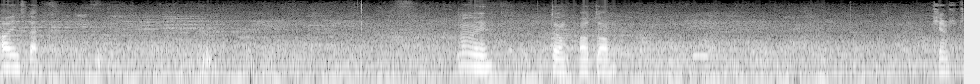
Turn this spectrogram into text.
A więc tak. Mamy tą oto książeczkę,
